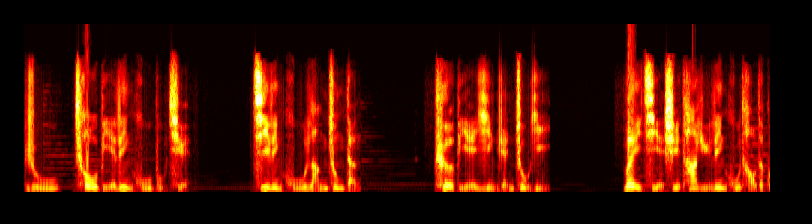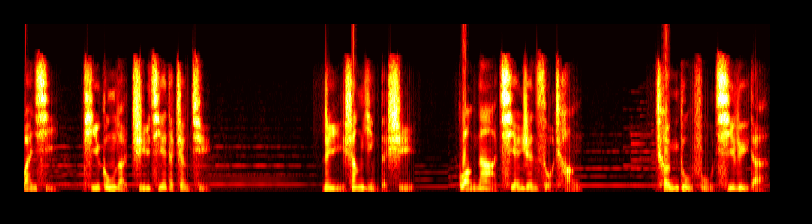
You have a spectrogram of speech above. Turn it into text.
如《愁别令狐补阙》《寄令狐郎中》等，特别引人注意，为解释他与令狐桃的关系提供了直接的证据。李商隐的诗广纳前人所长，承杜甫七律的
